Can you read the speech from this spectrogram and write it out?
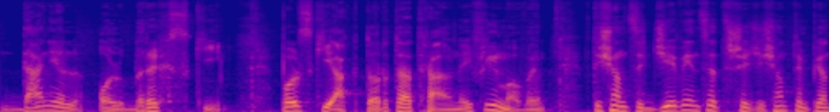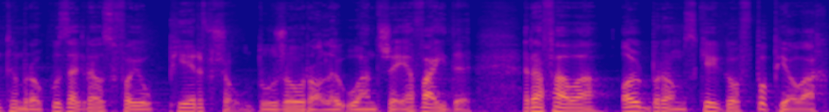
Daniel Olbrychski, polski aktor teatralny i filmowy. W 1965 roku zagrał swoją pierwszą dużą rolę u Andrzeja Wajdy, Rafała Olbromskiego w Popiołach.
